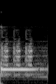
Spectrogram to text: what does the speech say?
Wow.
